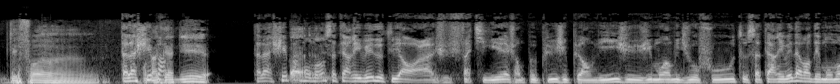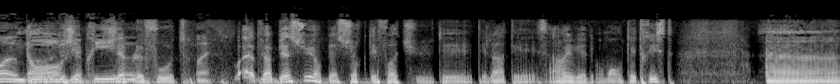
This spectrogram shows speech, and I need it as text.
des fois euh, T'as lâché on a par- gagné. T'as lâché par moment, ça t'est arrivé de te dire, oh là, je suis fatigué, j'en peux plus, j'ai plus envie, j'ai moins envie de jouer au foot? Ça t'est arrivé d'avoir des moments un Non, peu de j'aime déprime? j'aime le foot. Ouais. Ouais, bien, sûr, bien sûr que des fois tu t'es es là, t'es, ça arrive, il y a des moments où t'es triste. Euh,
